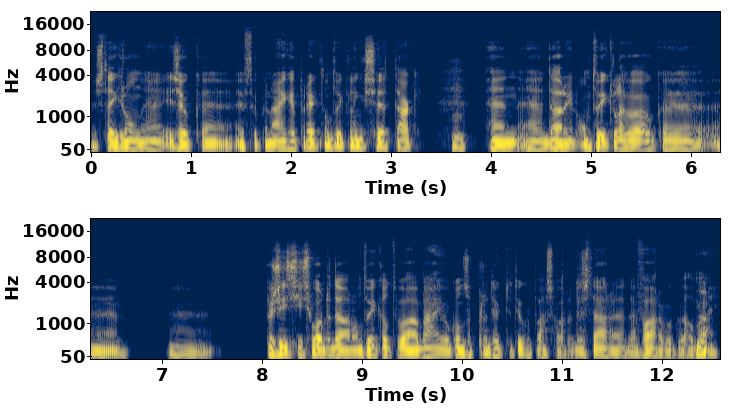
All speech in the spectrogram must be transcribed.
Stegron is ook, heeft ook een eigen projectontwikkelingstak. Hm. En daarin ontwikkelen we ook eh, posities worden daar ontwikkeld waarbij ook onze producten toegepast worden. Dus daar, eh, daar varen we ook wel bij.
